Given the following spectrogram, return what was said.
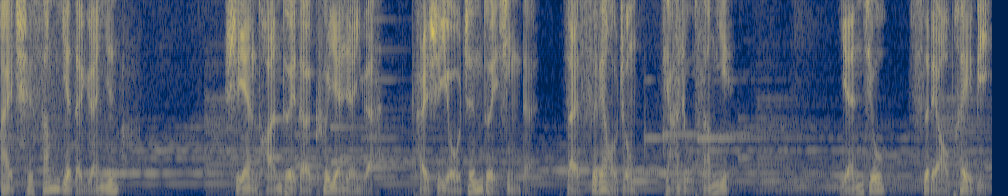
爱吃桑叶的原因，实验团队的科研人员开始有针对性的在饲料中加入桑叶，研究饲料配比。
